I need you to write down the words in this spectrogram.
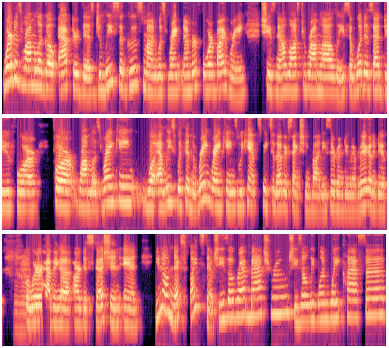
Where does ramla go after this? Julissa guzman was ranked number four by ring. She has now lost to ramla ali. So what does that do for for Ramla's ranking. Well, at least within the ring rankings, we can't speak to the other sanctioning bodies. They're going to do whatever they're going to do. Mm-hmm. But we're having a, our discussion, and you know, next fight step. She's over at Matchroom. She's only one weight class up.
